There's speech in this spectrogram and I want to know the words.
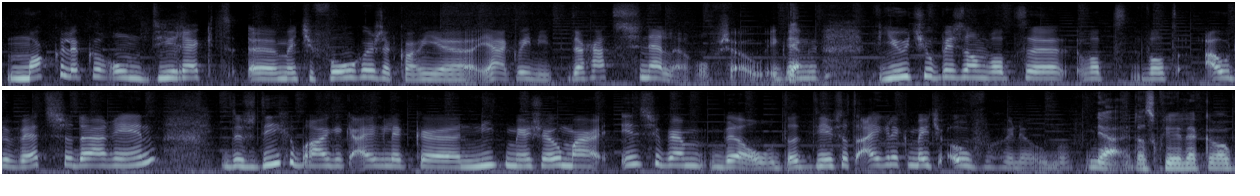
makkelijker om direct uh, met je volgers, dan kan je, ja ik weet niet, daar gaat sneller of zo. Ik denk, ja. YouTube is dan wat, uh, wat, wat ouderwetse daarin. Dus die gebruik ik eigenlijk uh, niet meer zo, maar Instagram wel. Dat, die heeft dat eigenlijk een beetje overgenomen. Ja, dat kun je lekker ook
